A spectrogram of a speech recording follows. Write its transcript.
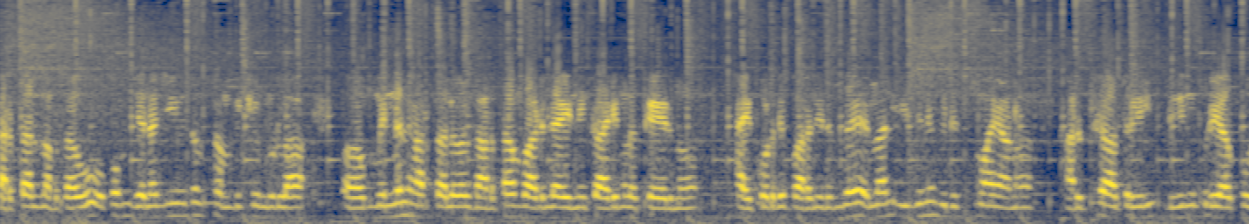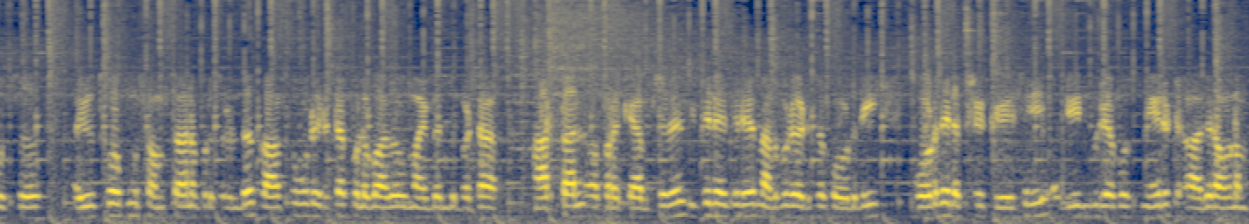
ഹർത്താൽ നടത്താവൂ. ഒപ്പം ജനജീവിതം സ്തംഭിച്ചുകൊണ്ടുള്ള മിന്നൽ ഹർത്താലുകൾ നടത്താൻ പാടില്ല എന്നീ കാര്യങ്ങളൊക്കെയായിരുന്നു ഹൈക്കോടതി പറഞ്ഞിരുന്നത്. എന്നാൽ ഇതിന് വിരുദ്ധമായാണ് അടുത്ത രാത്രിയിൽ ഡീൻ കുര്യാക്കോസ് യൂത്ത് കോൺഗ്രസ് സംസ്ഥാന പ്രസിഡന്റ് കാസർഗോഡ് ഇരട്ട കൊലപാതകവുമായി ബന്ധപ്പെട്ട ഹർത്താൽ പ്രഖ്യാപിച്ചത്. ഇതിനെതിരെ നടപടിയെടുത്ത കോടതി കോടതി ലക്ഷ്യ കേസിൽ ഡീൻ കുര്യാക്കോസ് നേരിട്ട് ഹാജരാവണം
